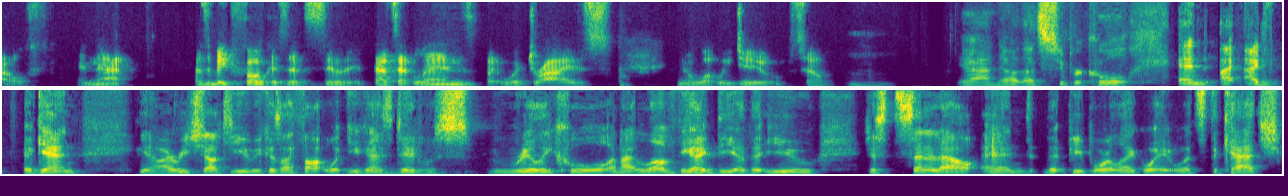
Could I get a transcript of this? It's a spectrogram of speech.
health, and that that's a big focus. That's that's that lens, but what drives you know what we do. So Mhm. Yeah, no, that's super cool. And I, I, again, you know, I reached out to you because I thought what you guys did was really cool. And I love the idea that you just sent it out and that people were like, wait, what's the catch?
